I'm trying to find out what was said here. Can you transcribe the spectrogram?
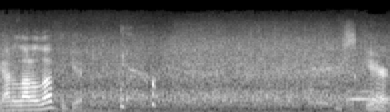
Got a lot of love to give. I'm scared.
